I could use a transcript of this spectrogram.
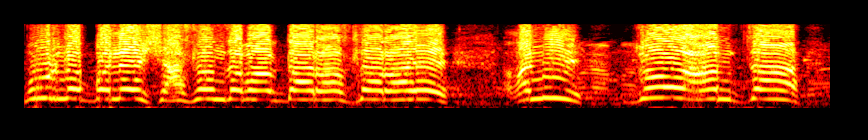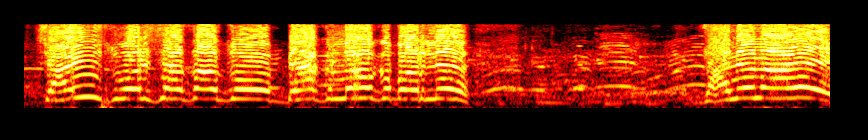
पूर्णपणे शासन जबाबदार असणार आहे. आणि जो आमचा चाळीस वर्षाचा जो बॅकलॉग भरले झालेला आहे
